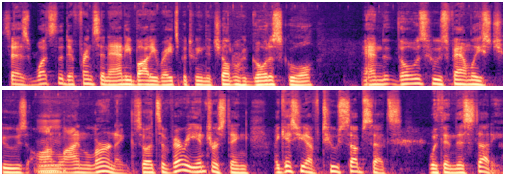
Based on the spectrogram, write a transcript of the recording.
says what's the difference in antibody rates between the children who go to school and those whose families choose mm. online learning. So it's a very interesting. I guess you have two subsets within this study.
